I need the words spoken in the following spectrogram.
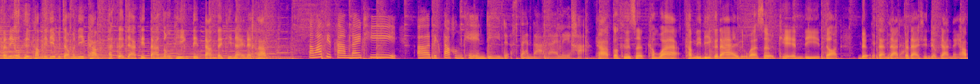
และนี่ก็คือคำนี้ดีประจำวันนี้ครับ ถ้าเกิดอยากติดตามน้องพิงค์ติดตามได้ที่ไหนนะครับ สามารถติดตามได้ที่เอ่อ TikTok ของ KND The Standard ได้เลยค่ะ ครับก็คือ search คำว่าคำนี้ดีก็ได้หรือว่าเสิร์ช knd The Standard ก็ได้เช่นเดียวกันนะครับ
